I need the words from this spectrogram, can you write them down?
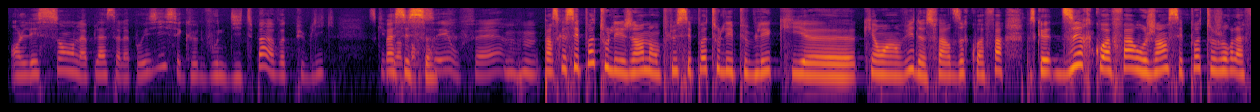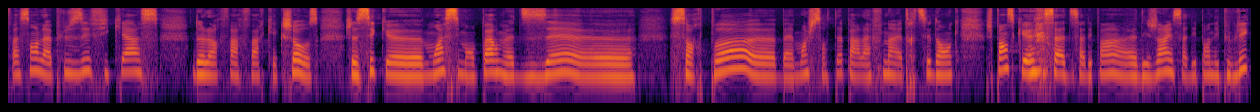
en laissant la place à la poésie, c'est que vous ne dites pas à votre public ce qu'il bah, doit penser ou faire. Mhm. Parce que c'est pas tous les gens non plus, c'est pas tous les publics qui, euh, qui ont envie de se faire dire quoi faire. Parce que dire quoi faire aux gens, c'est pas toujours la façon la plus efficace de leur faire faire quelque chose. Je sais que moi, si mon père me disait euh, sors pas, euh, ben moi je sortais par la fenêtre. Tu sais. Donc, je pense que ça, ça, dépend des gens et ça dépend des publics,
